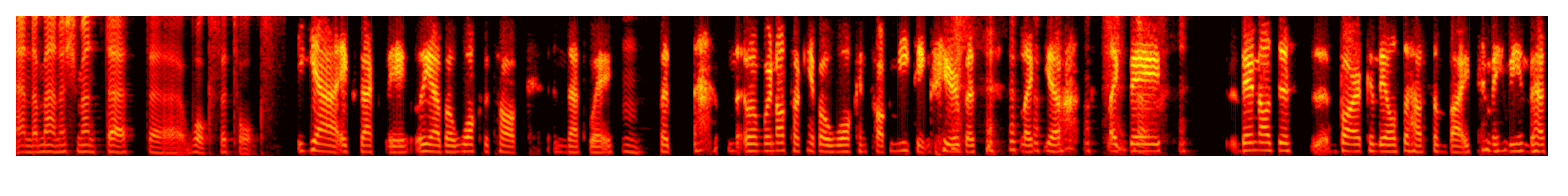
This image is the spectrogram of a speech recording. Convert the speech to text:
and a management that uh, walks the talks. Yeah, exactly. Yeah, but walk the talk in that way. Mm. But we're not talking about walk and talk meetings here, but like yeah, like No. they they're not just uh, bark and they also have some bite maybe in that.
